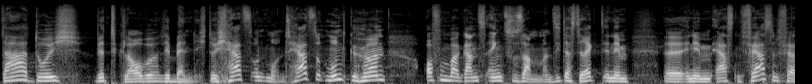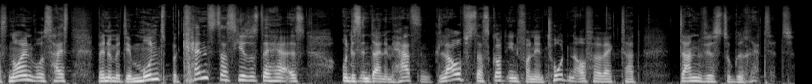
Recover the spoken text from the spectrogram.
Dadurch wird Glaube lebendig, durch Herz und Mund. Herz und Mund gehören offenbar ganz eng zusammen. Man sieht das direkt in dem, äh, in dem ersten Vers, in Vers 9, wo es heißt, wenn du mit dem Mund bekennst, dass Jesus der Herr ist und es in deinem Herzen glaubst, dass Gott ihn von den Toten auferweckt hat, dann wirst du gerettet.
